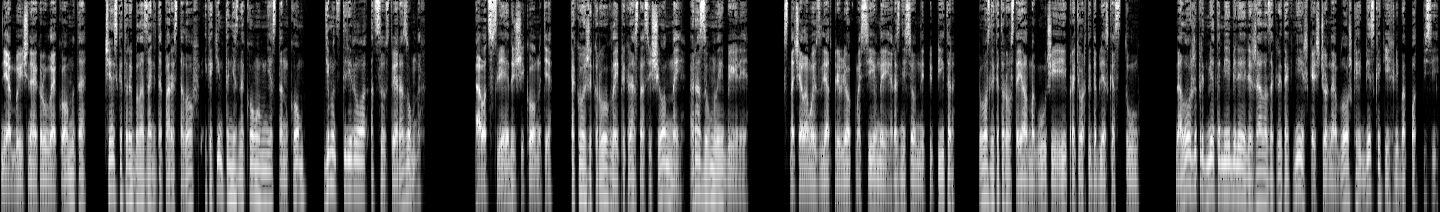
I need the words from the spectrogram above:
Необычная круглая комната, часть которой была занята парой столов и каким-то незнакомым мне станком, демонстрировала отсутствие разумных. А вот в следующей комнате, такой же круглой и прекрасно освещенной, разумные были. Сначала мой взгляд привлек массивный, разнесенный пюпитр, возле которого стоял могучий и протертый до блеска стул, на ложе предмета мебели лежала закрытая книжка с черной обложкой без каких-либо подписей.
